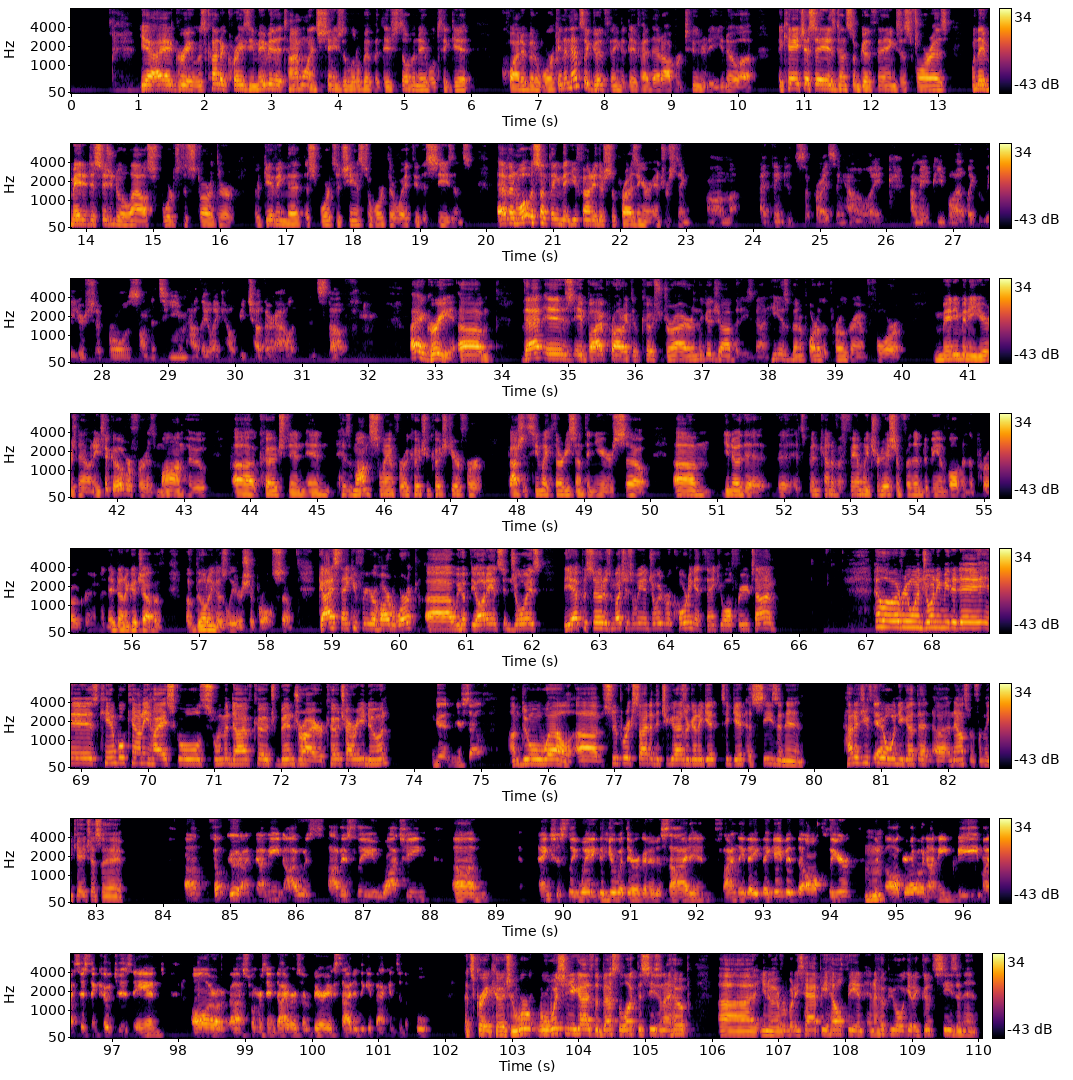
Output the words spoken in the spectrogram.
Yeah, I agree. It was kind of crazy. Maybe the timelines changed a little bit, but they've still been able to get quite a bit of work in, and that's a good thing that they've had that opportunity. You know, uh, the KHSAA has done some good things as far as when they've made a decision to allow sports to start. They're they're giving the the sports a chance to work their way through the seasons. Evan, what was something that you found either surprising or interesting? Um, I think it's surprising how like how many people have like leadership roles on the team, how they like help each other out and stuff. I agree. Um, that is a byproduct of Coach Dreyer and the good job that he's done. He has been a part of the program for many, many years now, and he took over for his mom, who uh, coached, and and his mom swam for a coach who coached here for, gosh, it seemed like thirty something years. So um, you know, the, the it's been kind of a family tradition for them to be involved in the program, and they've done a good job of of building those leadership roles. So, guys, thank you for your hard work. Uh, we hope the audience enjoys the episode as much as we enjoyed recording it. Thank you all for your time. Hello, everyone. Joining me today is Campbell County High School's swim and dive coach Ben Dreyer. Coach, how are you doing? Good, and yourself? I'm doing well. Uh, super excited that you guys are going to get to get a season in. How did you feel yeah. when you got that uh, announcement from the KHSAA? Uh, felt good. I, I, mean, I was obviously watching, um, anxiously waiting to hear what they were going to decide, and finally they, they gave it the all clear, mm-hmm. the all go. And I mean, me, my assistant coaches, and all our uh, swimmers and divers are very excited to get back into the pool. That's great, coach, and we're we're wishing you guys the best of luck this season. I hope uh, you know everybody's happy, healthy, and, and I hope you all get a good season in.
